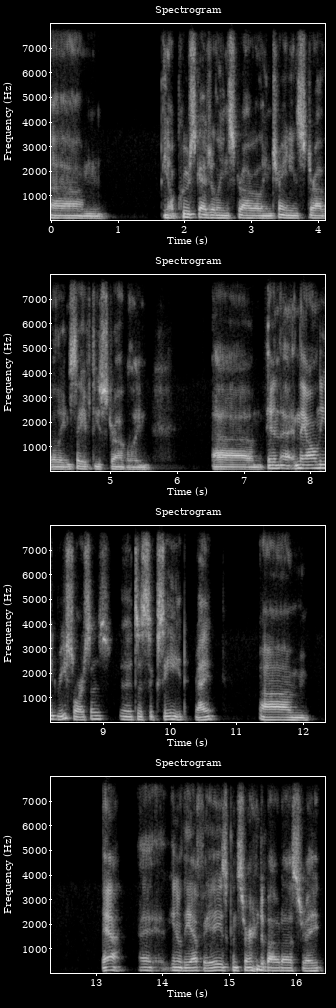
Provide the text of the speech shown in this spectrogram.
Um, you know, crew scheduling struggling, training struggling, safety struggling um, and, and they all need resources uh, to succeed, right? Um, yeah, I, you know the FAA is concerned about us, right?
